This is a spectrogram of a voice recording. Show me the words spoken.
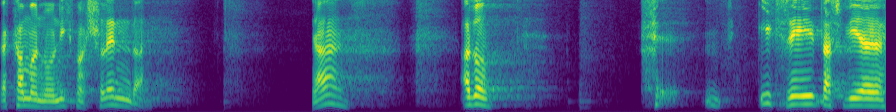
Da kann man noch nicht mal schlendern. Ja, also ich sehe, dass wir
